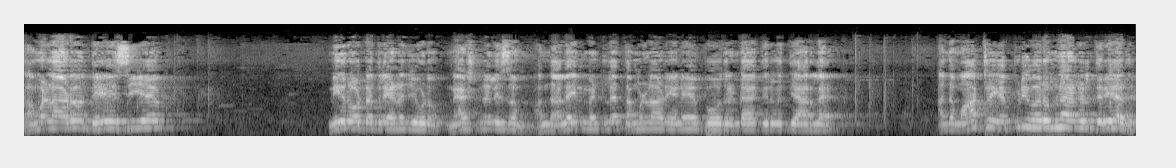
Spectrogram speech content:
தமிழ்நாடும் தேசிய நீரோட்டத்தில் இணைஞ்சு விடும். நேஷனலிசம் அந்த அலைன்மெண்ட்ல தமிழ்நாடு இணைய போகுது ரெண்டாயிரத்தி இருபத்தி ஆறுல. அந்த மாற்றம் எப்படி வரும்னு எங்களுக்கு தெரியாது.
